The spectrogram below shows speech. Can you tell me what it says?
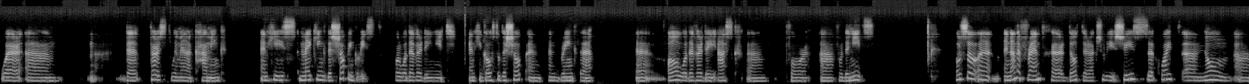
where um, the first women are coming and he's making the shopping list for whatever they need. And he goes to the shop and and bring the uh, all whatever they ask um, for uh, for the needs also uh, another friend her daughter actually she's uh, quite uh, known uh,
